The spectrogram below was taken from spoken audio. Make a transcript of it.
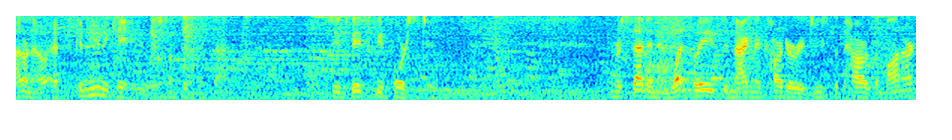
I don't know, excommunicate you or something like that. So he's basically forced to. Number seven, in what ways did Magna Carta reduce the power of the monarch?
